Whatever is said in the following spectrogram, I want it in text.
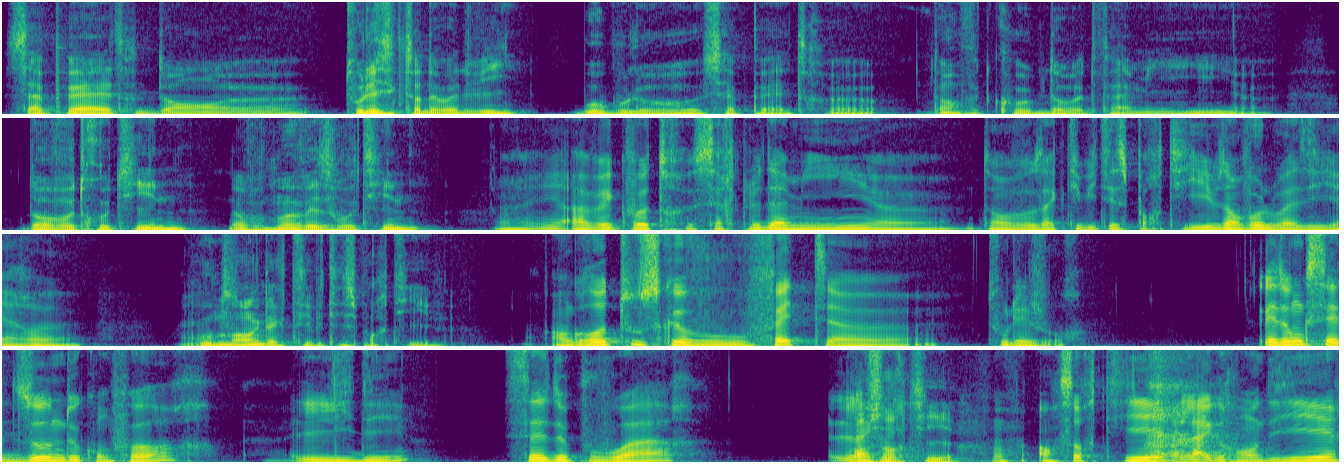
Ça peut être dans euh, tous les secteurs de votre vie, au boulot, ça peut être euh, dans votre couple, dans votre famille, dans votre routine, dans vos mauvaises routines. Oui, avec votre cercle d'amis, euh, dans vos activités sportives, dans vos loisirs. euh, voilà, ou manque d'activité sportive. En gros, tout ce que vous faites euh, tous les jours. Et donc, cette zone de confort, l'idée, c'est de pouvoir la- En sortir. en sortir, l'agrandir,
